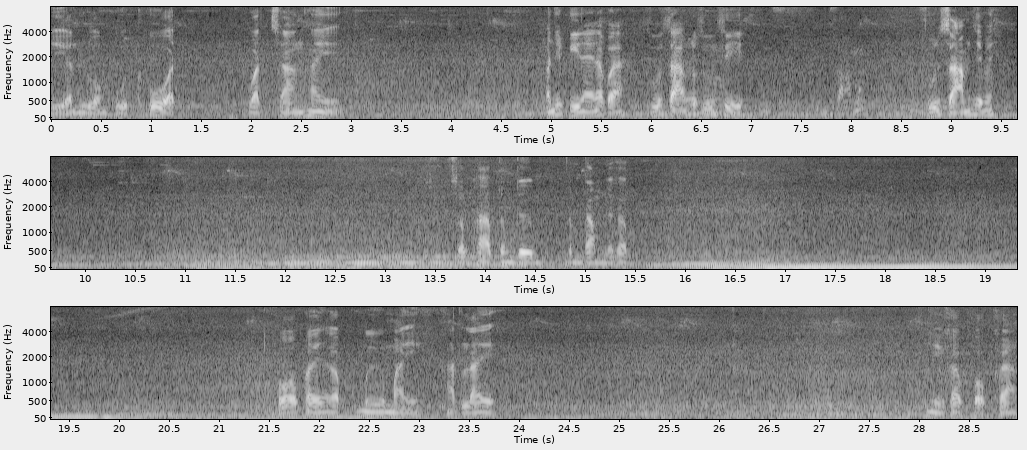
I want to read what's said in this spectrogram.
หรียญหลวงปู่ทวด วัดช้างให้ อันนี้ปีไหนนะปะศูนย์สามหรือศูนย์สี่สามศูนย์สามใช่ไหม สภาพเดิมๆดำๆเลยครับขออภัยนะครับ มือใหม่ หัดไลนี่ครับขอบข้าง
